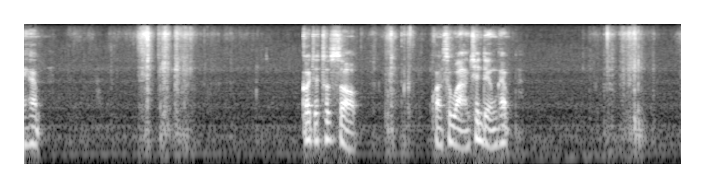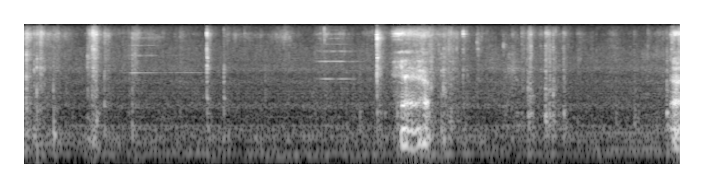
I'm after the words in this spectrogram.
นะครับ ก็จะทดสอบความสว่างเช่นเดิมครับนี่ยนะครับอ่า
